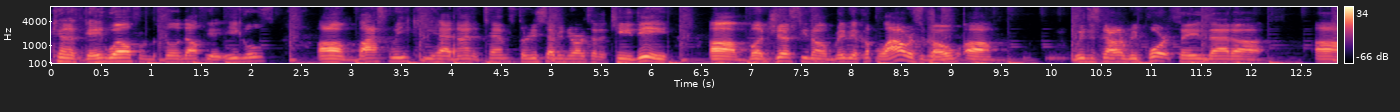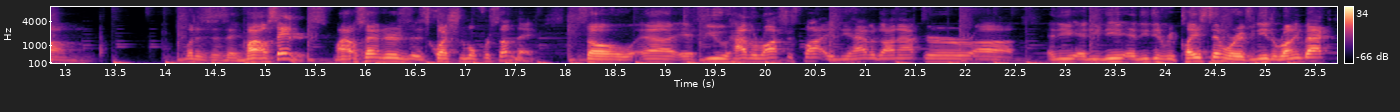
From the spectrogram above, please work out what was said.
Kenneth Gainwell from the Philadelphia Eagles. Um, last week he had nine attempts, 37 yards at a TD. Uh, but just you know, maybe a couple hours ago, um, we just got a report saying that uh, um, what is his name? Miles Sanders. Miles Sanders is questionable for Sunday. So uh, if you have a roster spot and you haven't gone after uh, and you and you need and you need to replace him, or if you need a running back,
